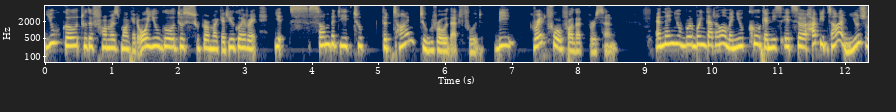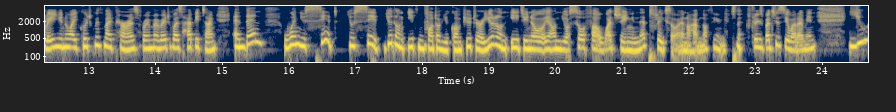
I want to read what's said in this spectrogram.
you go to the farmer's market or you go to supermarket, you go everywhere. Somebody took the time to grow that food. Be grateful for that person and then you bring that home and you cook and it's, it's a happy time. Usually you know i cooked with my parents. I remember it was happy time. And then when you sit you sit. You don't eat in front of your computer. You don't eat you know on your sofa watching netflix. Or i don't have nothing against netflix but you see what i mean. You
